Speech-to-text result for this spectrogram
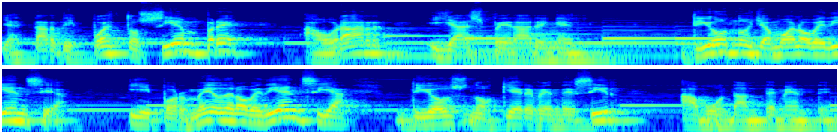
y a estar dispuestos siempre a orar y a esperar en Él. Dios nos llamó a la obediencia y por medio de la obediencia Dios nos quiere bendecir abundantemente.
